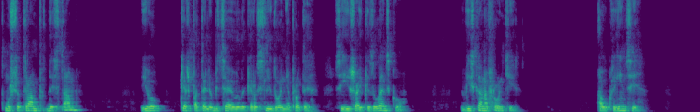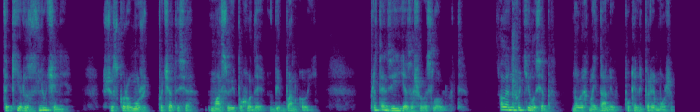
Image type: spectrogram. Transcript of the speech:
Тому що Трамп десь там, його Кеш-Патель обіцяє велике розслідування проти всієї шайки Зеленського, війська на фронті, а українці такі розлючені, що скоро можуть початися масові походи в бік банковий. Претензії є за що висловлювати. Але не хотілося б нових майданів, поки не переможемо.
